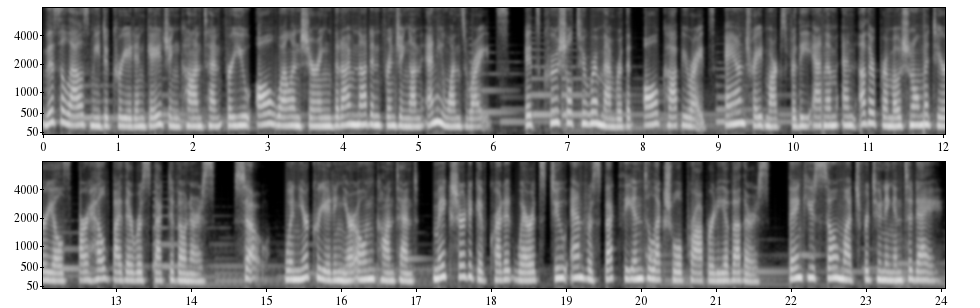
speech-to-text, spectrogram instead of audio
This allows me to create engaging content for you all while ensuring that I'm not infringing on anyone's rights. It's crucial to remember that all copyrights and trademarks for the anime and other promotional materials are held by their respective owners. So, when you're creating your own content, make sure to give credit where it's due and respect the intellectual property of others. Thank you so much for tuning in today.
